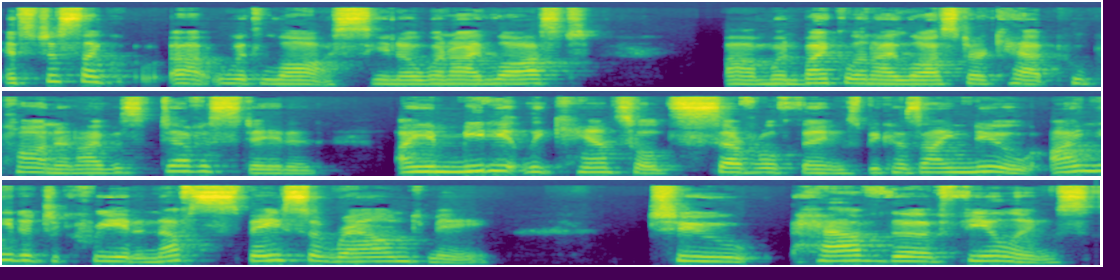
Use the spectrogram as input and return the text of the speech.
It's just like uh, with loss. You know, when I lost, um, when Michael and I lost our cat Poupon, and I was devastated. I immediately canceled several things because I knew I needed to create enough space around me to have the feelings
